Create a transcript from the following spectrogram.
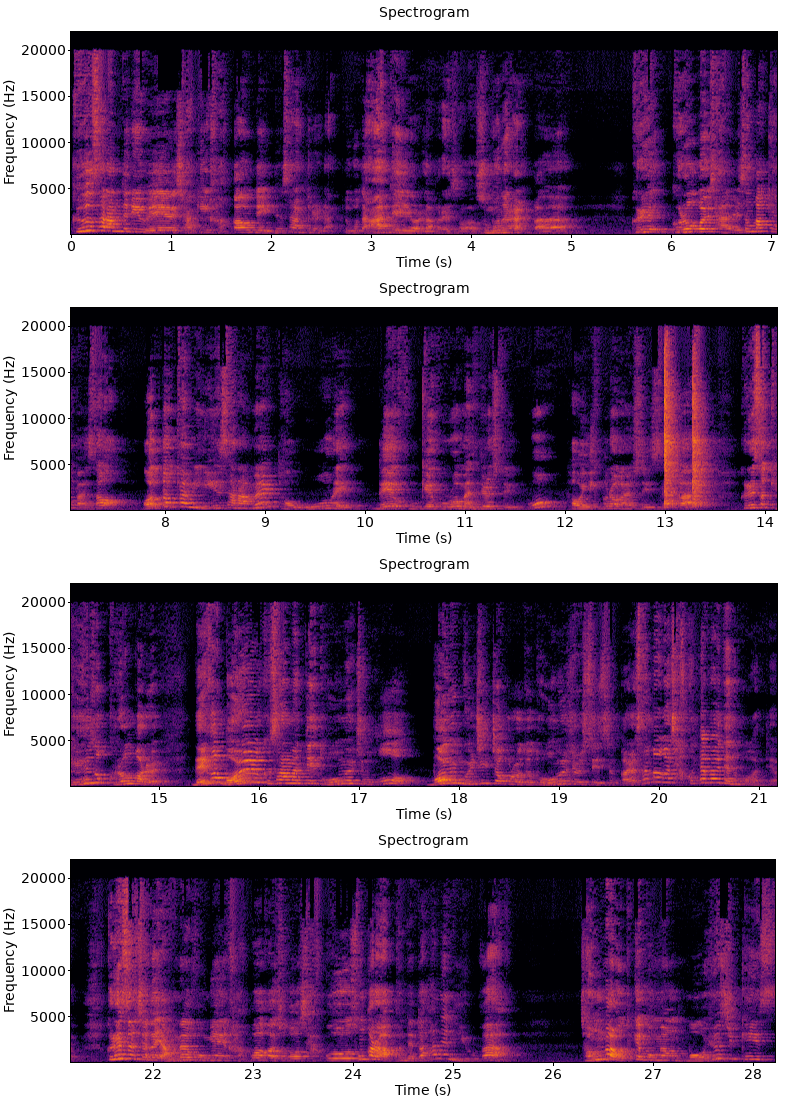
그 사람들이 왜 자기 가까운 데 있는 사람들을 놔두고 나한테 연락을 해서 주문을 할까? 그래, 그런 걸 잘 생각해봐서 어떻게 하면 이 사람을 더 오래 내 고객으로 만들 수 있고 더 이끌어갈 수 있을까? 그래서 계속 그런 거를 내가 뭘 그 사람한테 도움을 주고 뭘 물질적으로도 도움을 줄 수 있을까를 생각을 자꾸 해봐야 되는 것 같아요. 그래서 제가 양말 공예 갖고 와가지고 자꾸 손가락 아픈데도 하는 이유가 정말 어떻게 보면 뭐 휴지 케이스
